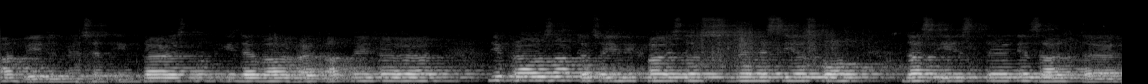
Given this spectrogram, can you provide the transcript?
anbeten müssen, im Geist und in der Wahrheit anbeten. Die Frau sagte zu ihm, ich weiß, dass der Messias kommt, das ist der Gesalbte.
